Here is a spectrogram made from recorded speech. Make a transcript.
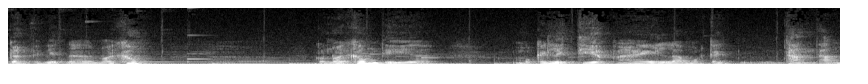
cần phải biết nói không. Còn nói không thì một cách lịch thiệp hay là một cách thẳng thắn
